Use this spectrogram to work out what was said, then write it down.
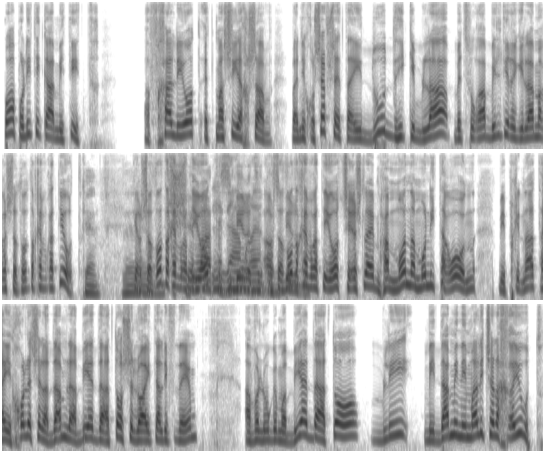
פה הפוליטיקה האמיתית הפכה להיות את מה שהיא עכשיו, ואני חושב שאת העידוד היא קיבלה בצורה בלתי רגילה מהרשתות החברתיות. כן. כי הרשתות החברתיות, שמה? תסביר את זה, לגמרי. תסביר הרשתות את זה. החברתיות שיש להן המון המון יתרון מבחינת היכולת של אדם להביע את דעתו שלא הייתה לפניהם, אבל הוא גם מביע את דעתו בלי מידה מינימלית של אחריות.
